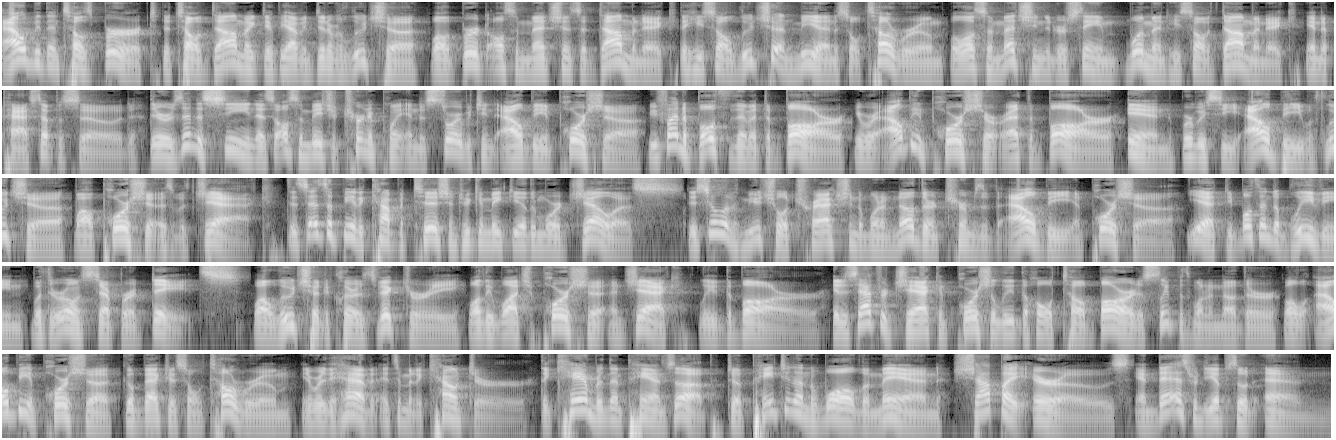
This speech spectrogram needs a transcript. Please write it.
Albie then tells Bert to tell Dominic to be having dinner with Lucia, while Bert also mentions to Dominic that he saw Lucia and Mia in his hotel room, while also mentioning that the same woman he saw with Dominic in the past episode. There is then a scene that's also a major turning point in the story between Albie and Portia. We find both of them at the bar, where Albie and Portia are at the bar, in where we see Albie with Lucia, while Portia is with Jack. This ends up being a competition who can make the other more jealous. They still have mutual attraction to one another in terms of Albie and Portia, yet they both end up leaving leaving with their own separate dates, while Lucia declares victory while they watch Portia and Jack leave the bar. It is after Jack and Portia leave the hotel bar to sleep with one another, while Albie and Portia go back to his hotel room where they have an intimate encounter. The camera then pans up to a painting on the wall of a man shot by arrows, and that is where the episode ends.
